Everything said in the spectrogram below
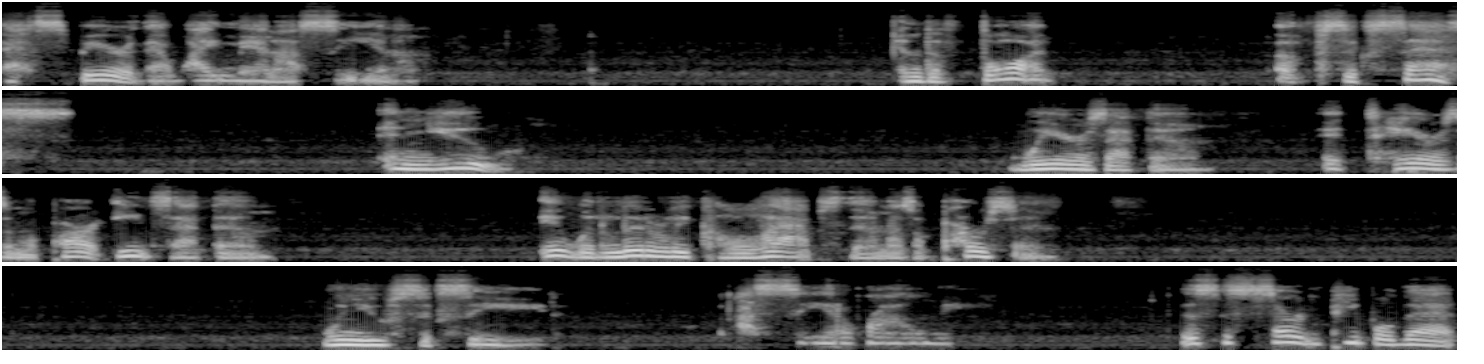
that spirit, that white man I see in them. And the thought of success in you wears at them, it tears them apart, eats at them. It would literally collapse them as a person when you succeed. I see it around me. This is certain people that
